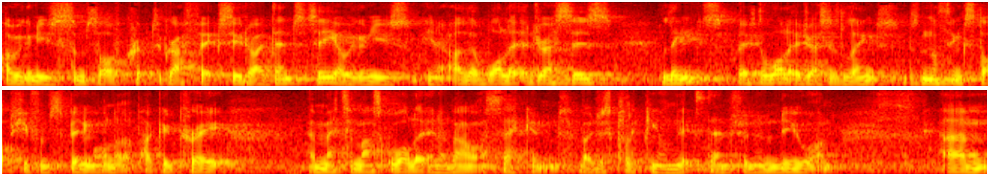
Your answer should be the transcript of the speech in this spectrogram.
Are we going to use some sort of cryptographic pseudo identity? Are we going to use you know, other wallet addresses linked? But if the wallet address is linked, there's nothing stops you from spinning one up. I could create a MetaMask wallet in about a second by just clicking on the extension and a new one. Um,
